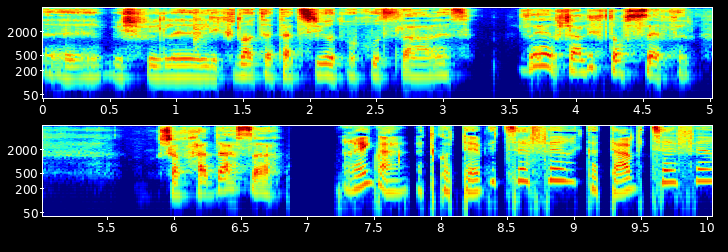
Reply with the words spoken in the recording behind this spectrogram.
אה, בשביל לקנות את הציוד בחוץ לארץ. זה אפשר לכתוב ספר. עכשיו הדסה רגע, את כותבת ספר? כתבת ספר?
